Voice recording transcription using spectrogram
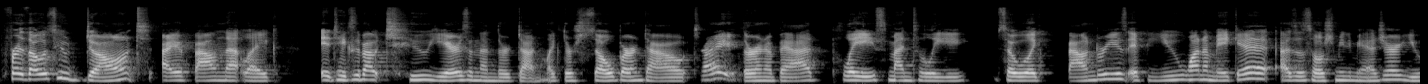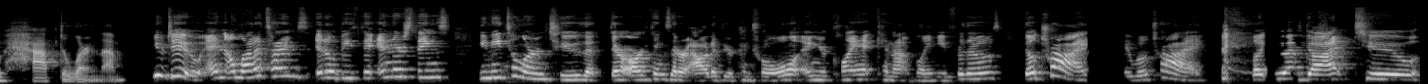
for those who don't, I have found that like it takes about two years and then they're done. Like they're so burnt out. Right. They're in a bad place mentally. So, like, boundaries, if you want to make it as a social media manager, you have to learn them. You do. And a lot of times it'll be, th- and there's things you need to learn too that there are things that are out of your control and your client cannot blame you for those. They'll try, they will try, but you have got to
